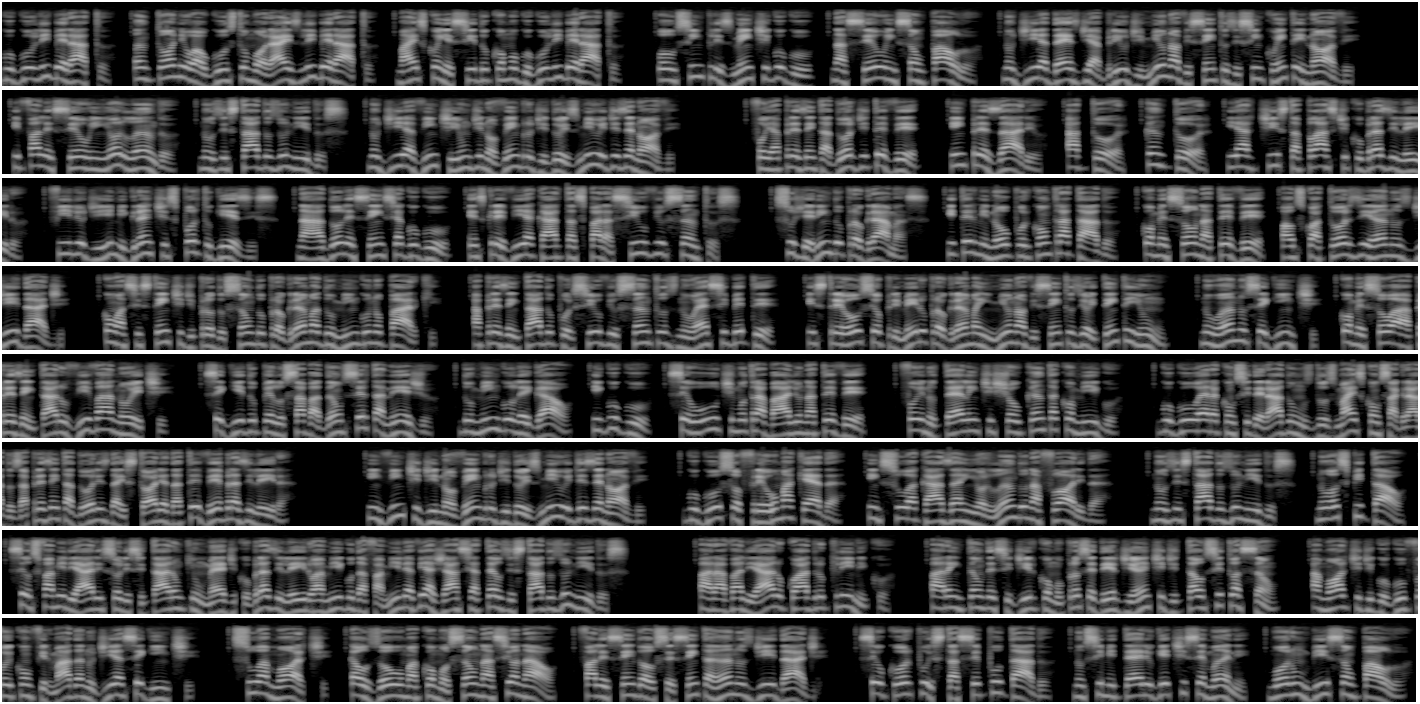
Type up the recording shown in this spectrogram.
Gugu Liberato. Antônio Augusto Moraes Liberato, mais conhecido como Gugu Liberato, ou simplesmente Gugu, nasceu em São Paulo, no dia 10 de abril de 1959, e faleceu em Orlando, nos Estados Unidos, no dia 21 de novembro de 2019. Foi apresentador de TV, empresário, ator, cantor e artista plástico brasileiro, filho de imigrantes portugueses. Na adolescência, Gugu escrevia cartas para Silvio Santos, sugerindo programas, e terminou por contratado. Começou na TV, aos 14 anos de idade, com assistente de produção do programa Domingo no Parque, apresentado por Silvio Santos no SBT. Estreou seu primeiro programa em 1981. No ano seguinte, começou a apresentar o Viva a Noite, seguido pelo Sabadão Sertanejo, Domingo Legal e Gugu. Seu último trabalho na TV foi no talent show Canta Comigo. Gugu era considerado um dos mais consagrados apresentadores da história da TV brasileira. Em 20 de novembro de 2019, Gugu sofreu uma queda em sua casa em Orlando, na Flórida, nos Estados Unidos. No hospital, seus familiares solicitaram que um médico brasileiro amigo da família viajasse até os Estados Unidos para avaliar o quadro clínico, para então decidir como proceder diante de tal situação. A morte de Gugu foi confirmada no dia seguinte. Sua morte causou uma comoção nacional, falecendo aos 60 anos de idade. Seu corpo está sepultado no cemitério Getsemane, Morumbi, São Paulo.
